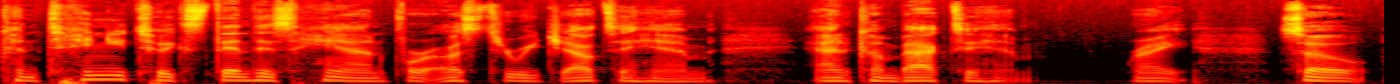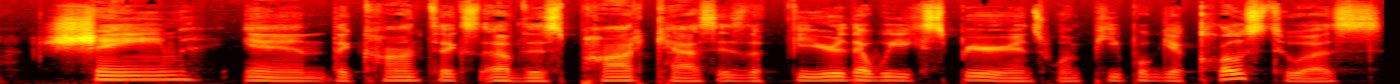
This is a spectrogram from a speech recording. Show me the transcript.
continued to extend his hand for us to reach out to him and come back to him, right? So, shame in the context of this podcast is the fear that we experience when people get close to us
